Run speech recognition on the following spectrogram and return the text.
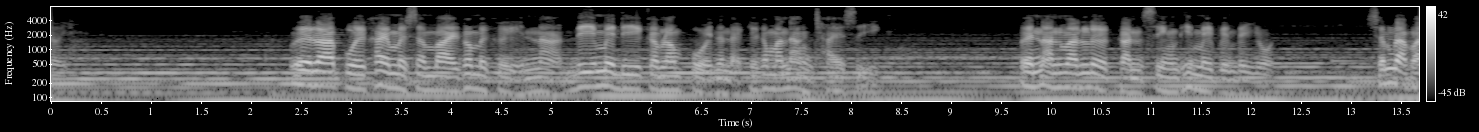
เลย เวลาป่วยไข้ไม่สบายก็ไม่เคยเห็นหน้า ดีไม่ดีกำลังป่วยนั่นแหละแกก็มานั่งใช้สิอีกเป็นอันว่าเลิกกันสิ่งที่ไม่เป็นประโยชน์สำหรับอ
